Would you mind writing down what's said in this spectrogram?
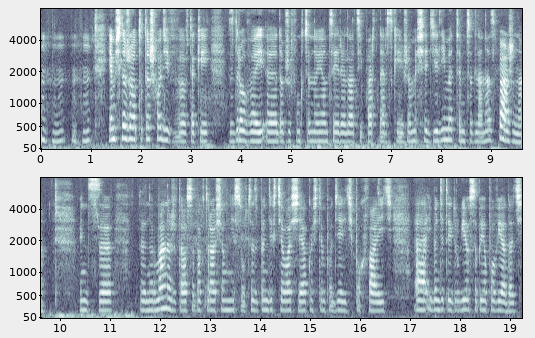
Mhm, mhm. Ja myślę, że o to też chodzi w, w takiej zdrowej, e, dobrze funkcjonującej relacji partnerskiej, że my się dzielimy tym, co dla nas ważne. Więc e, e, normalne, że ta osoba, która osiągnie sukces, będzie chciała się jakoś tym podzielić, pochwalić i będzie tej drugiej osobie opowiadać.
